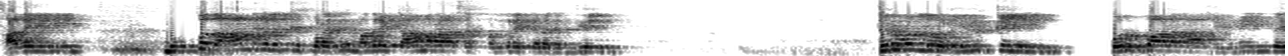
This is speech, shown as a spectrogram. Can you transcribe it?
அதை முப்பது ஆண்டுகளுக்கு பிறகு மதுரை காமராசர் பல்கலைக்கழகத்தில் திருவள்ளுவர் இருக்கையில் பொறுப்பாளராக இணைந்து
